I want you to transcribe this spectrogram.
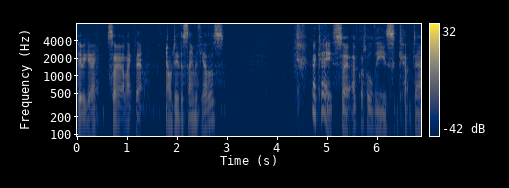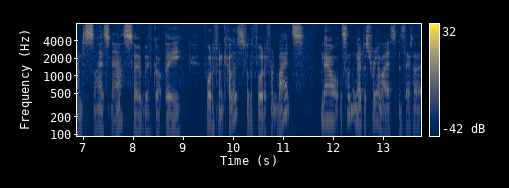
There we go, so I like that. I'll do the same with the others. Okay, so I've got all these cut down to size now, so we've got the four different colours for the four different lights. Now, something I just realised is that uh,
